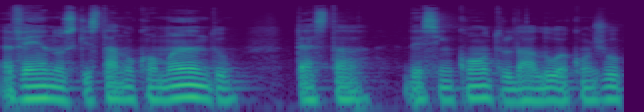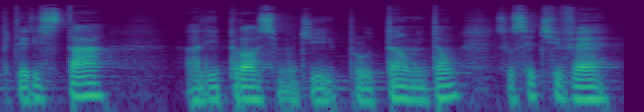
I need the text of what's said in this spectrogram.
Vênus que está no comando desta desse encontro da Lua com Júpiter está ali próximo de Plutão. Então, se você tiver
